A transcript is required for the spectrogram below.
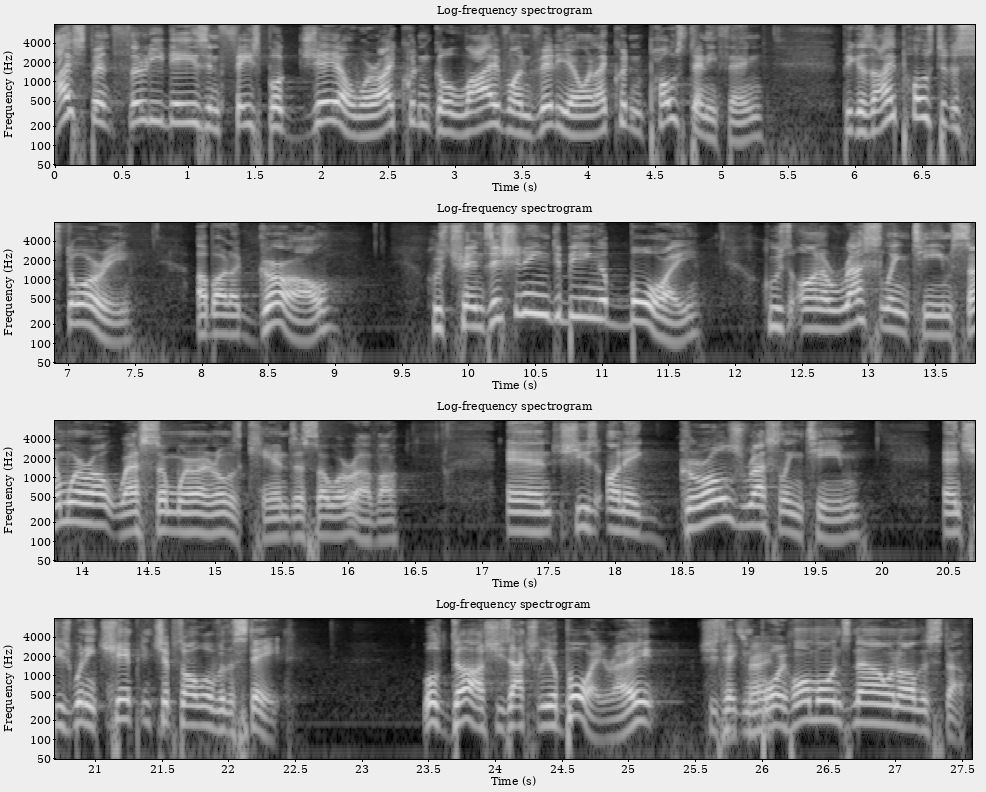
I spent 30 days in Facebook jail where I couldn't go live on video and I couldn't post anything because I posted a story about a girl who's transitioning to being a boy who's on a wrestling team somewhere out west, somewhere, I don't know, it was Kansas or wherever. And she's on a girls' wrestling team and she's winning championships all over the state. Well, duh, she's actually a boy, right? She's taking right. boy hormones now and all this stuff.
